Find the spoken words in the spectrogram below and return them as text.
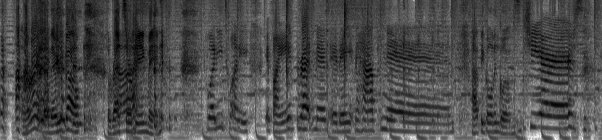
All right. Well, there you go. Threats are Uh, being made. 2020. If I ain't threatening, it ain't happening. Happy Golden Globes. Cheers.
